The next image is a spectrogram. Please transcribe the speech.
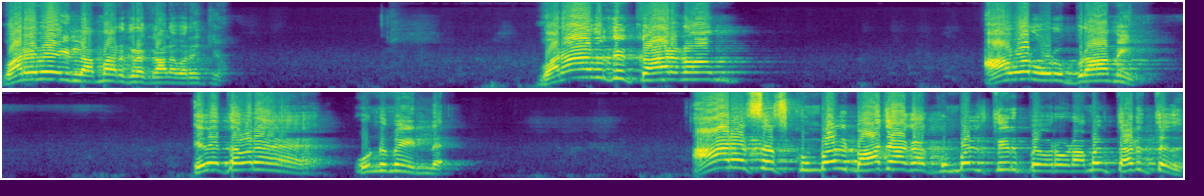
வரவே இல்லை அம்மா இருக்கிற காலம் வரைக்கும். வராதற்கு காரணம் அவர் ஒரு பிராமின். இதை தவிர ஒண்ணுமே இல்லை. ஆர்எஸ்எஸ் கும்பல் பாஜக கும்பல் தீர்ப்பு விடாமல் தடுத்தது.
